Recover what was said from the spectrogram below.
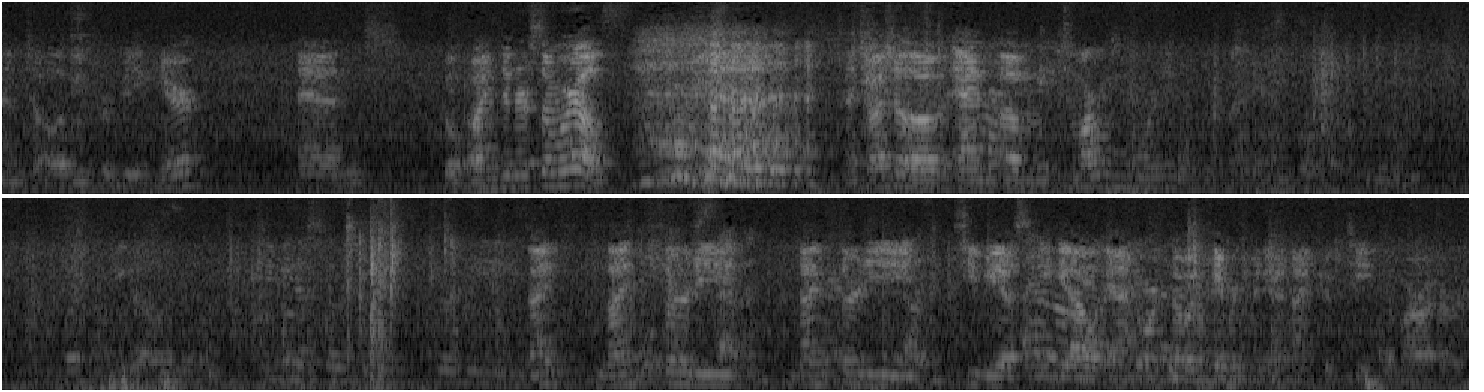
and to all of you for being here. And go find dinner somewhere else. and Shabbat shalom. And um, tomorrow morning. Nine nine thirty nine thirty TBS Egal and Ortho at Cambridge Minyan at nine fifteen tomorrow at Harvard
